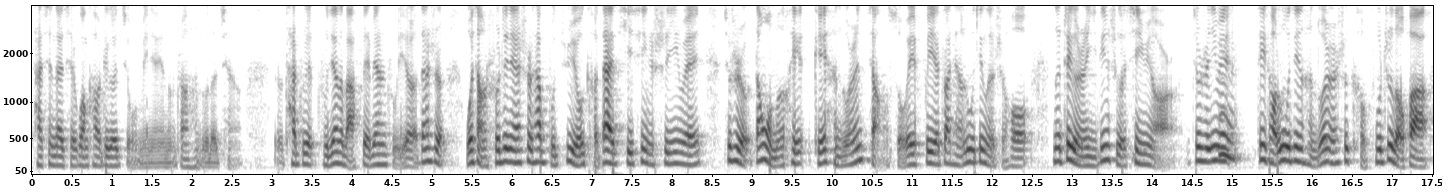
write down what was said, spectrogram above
他现在其实光靠这个酒，每年也能赚很多的钱。呃他逐逐渐的把副业变成主业了。但是我想说这件事它不具有可代替性，是因为就是当我们给给很多人讲所谓副业赚钱的路径的时候，那这个人一定是个幸运儿，就是因为嗯这条路径很多人是可复制的话。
